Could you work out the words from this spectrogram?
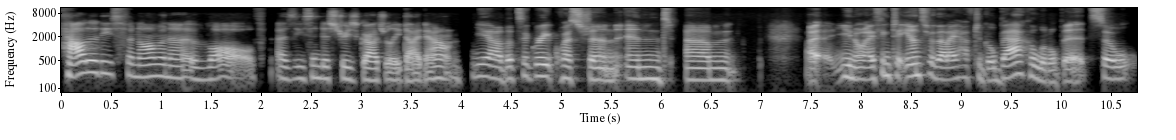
how do these phenomena evolve as these industries gradually die down? Yeah, that's a great question. And um, You know, I think to answer that, I have to go back a little bit. So,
